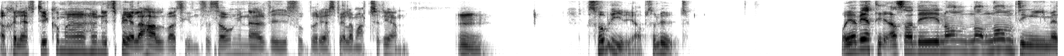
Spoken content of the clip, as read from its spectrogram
Ja, Skellefteå kommer ha hunnit spela halva sin säsong när vi får börja spela matcher igen. Mm. Så blir det ju absolut. Och jag vet inte, alltså det är någon, någon, någonting i mig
